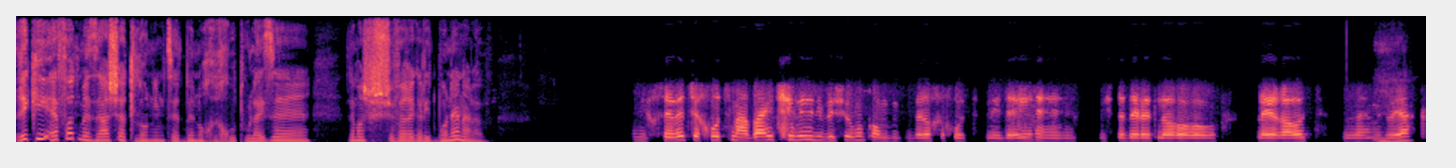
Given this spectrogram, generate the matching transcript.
ריקי, איפה את מזהה שאת לא נמצאת בנוכחות? אולי זה, זה משהו ששווה רגע להתבונן עליו. אני חושבת שחוץ מהבית שלי, אני בשום מקום בנוכחות. אני די אה, משתדלת לא להיראות, זה מדויק.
